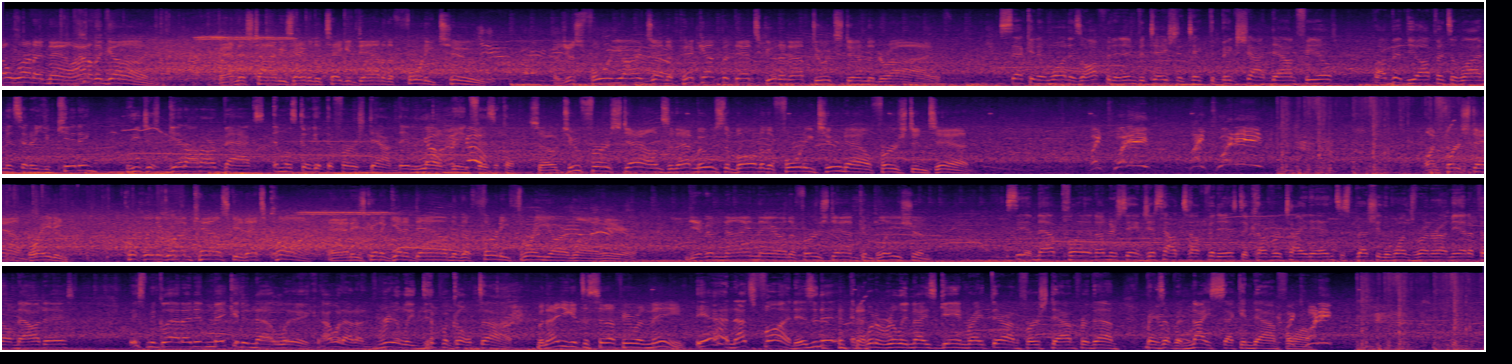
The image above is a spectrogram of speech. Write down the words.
They'll run it now out of the gun. And this time he's able to take it down to the 42. Just four yards on the pickup, but that's good enough to extend the drive. Second and one is often an invitation to take the big shot downfield. I bet the offensive lineman said, are you kidding? We just get on our backs and let's go get the first down. They love being physical. So two first downs, and that moves the ball to the 42 now, first and 10. Wait 20! Wait 20! On first down, Brady. Quickly to Gronkowski. That's caught. And he's going to get it down to the 33-yard line here. Give him nine there on the first down completion. Seeing that play and understand just how tough it is to cover tight ends, especially the ones running around the NFL nowadays, makes me glad I didn't make it in that league. I would have had a really difficult time. But now you get to sit up here with me. Yeah, and that's fun, isn't it? and what a really nice gain right there on first down for them. Brings up a nice second down for them.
